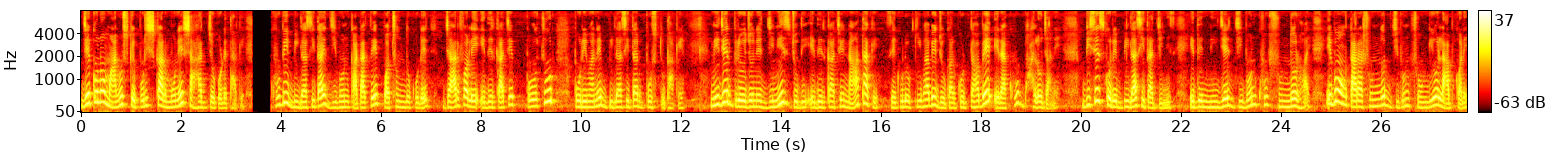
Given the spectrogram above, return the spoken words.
যে কোনো মানুষকে পরিষ্কার মনে সাহায্য করে থাকে। খুবই বিলাসিতায় জীবন কাটাতে পছন্দ করে, যার ফলে এদের কাছে প্রচুর পরিমাণে বিলাসিতার বস্তু থাকে। নিজের প্রয়োজনের জিনিস যদি এদের কাছে না থাকে, সেগুলো কীভাবে জোগাড় করতে হবে, এরা খুব ভালো জানে। বিশেষ করে বিলাসিতার জিনিস। এদের নিজের জীবন খুব সুন্দর হয় এবং তারা সুন্দর জীবন সঙ্গীও লাভ করে।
